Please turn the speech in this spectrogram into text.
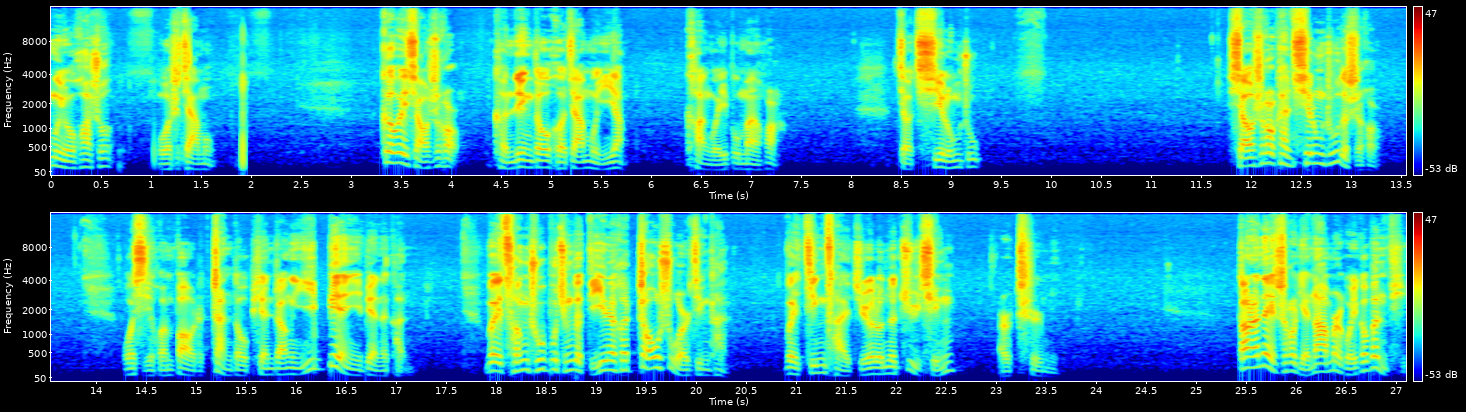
木有话说，我是佳木。各位小时候肯定都和佳木一样，看过一部漫画，叫《七龙珠》。小时候看《七龙珠》的时候，我喜欢抱着战斗篇章一遍一遍的啃，为层出不穷的敌人和招数而惊叹，为精彩绝伦的剧情而痴迷。当然，那时候也纳闷过一个问题。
